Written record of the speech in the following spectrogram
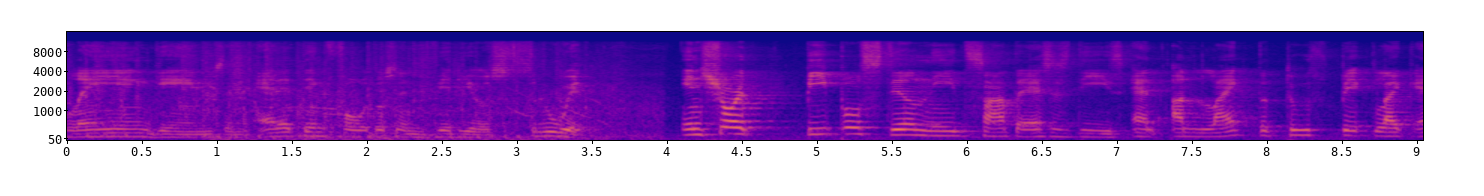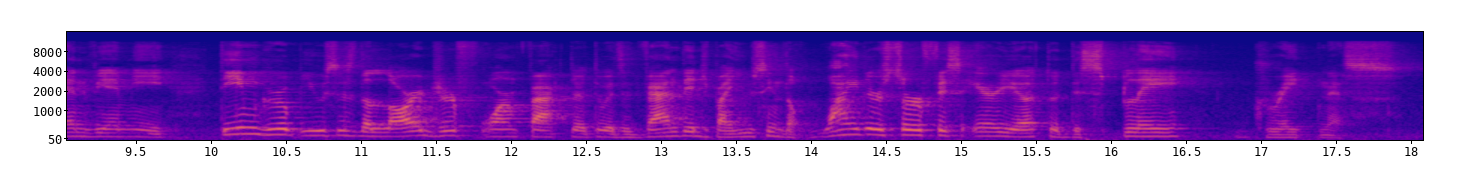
playing games and editing photos and videos through it. In short, people still need SATA SSDs and unlike the toothpick-like NVMe, Team Group uses the larger form factor to its advantage by using the wider surface area to display greatness.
